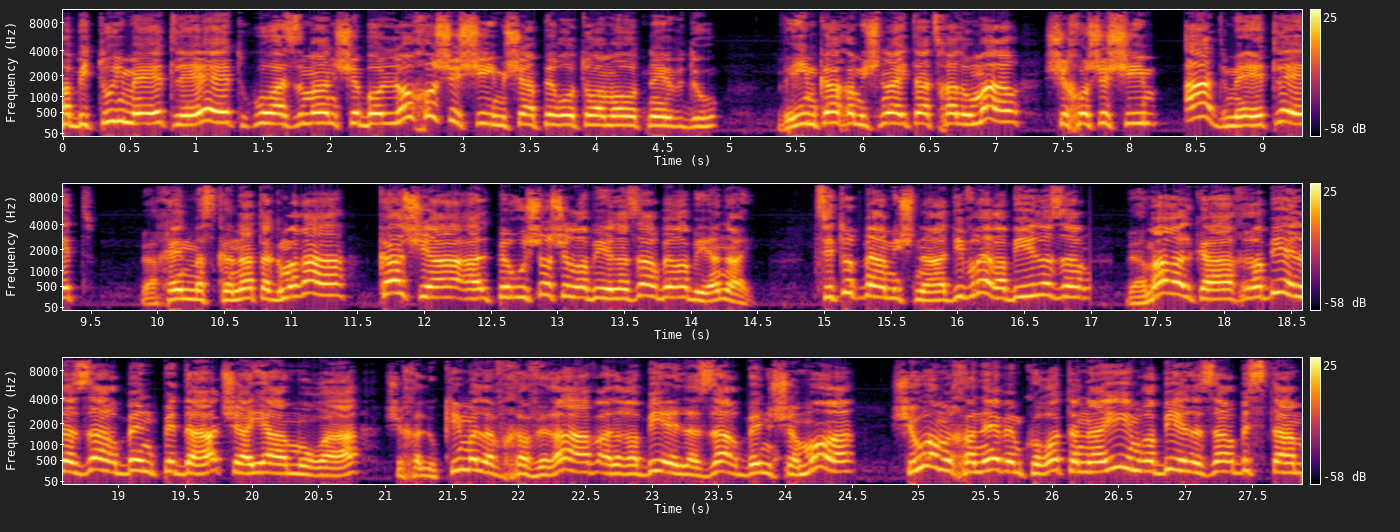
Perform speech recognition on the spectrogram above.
הביטוי מעת לעת הוא הזמן שבו לא חוששים שהפירות או המעות נאבדו, ואם כך המשנה הייתה צריכה לומר שחוששים עד מעת לעת. ואכן מסקנת הגמרא קשיא על פירושו של רבי אלעזר ברבי ינאי. ציטוט מהמשנה, דברי רבי אלעזר. ואמר על כך רבי אלעזר בן פדת שהיה המורה, שחלוקים עליו חבריו על רבי אלעזר בן שמוע, שהוא המכנה במקורות תנאים רבי אלעזר בסתם,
